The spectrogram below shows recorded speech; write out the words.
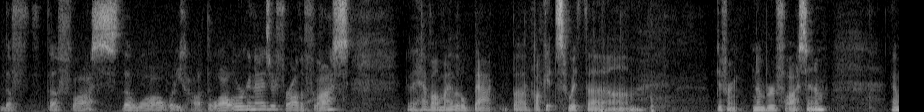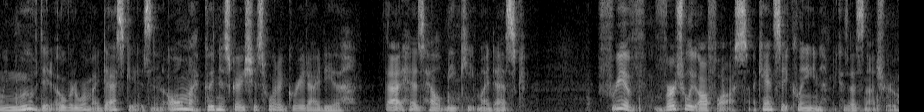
the the floss, the wall, what do you call it, the wall organizer for all the floss. I have all my little back uh, buckets with uh, um, different number of floss in them. And we moved it over to where my desk is. And oh my goodness gracious, what a great idea. That has helped me keep my desk free of virtually all floss. I can't say clean because that's not true.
